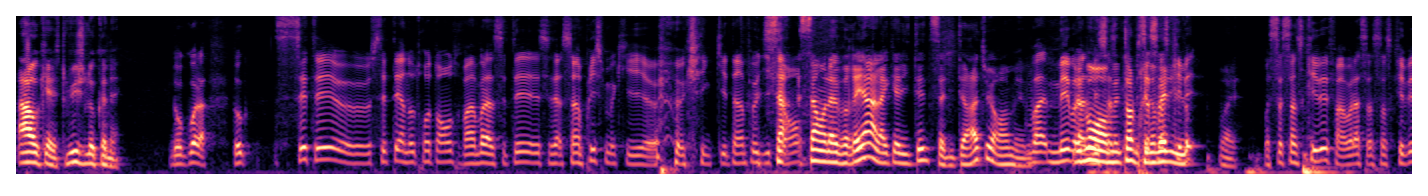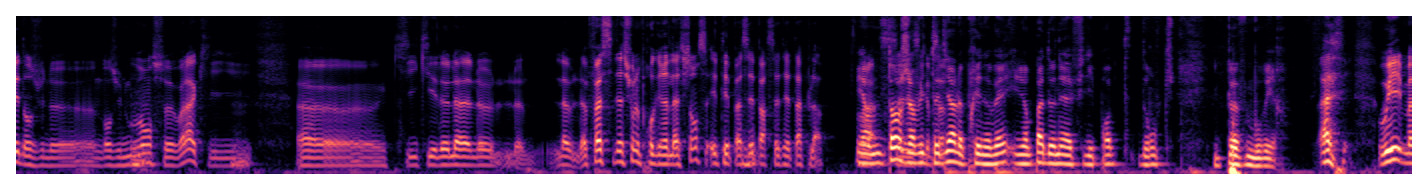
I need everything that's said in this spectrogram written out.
Ah, ok, lui, je le connais. donc voilà donc c'était euh, c'était un autre temps enfin voilà c'était c'est un prisme qui, euh, qui qui était un peu Ça, différent ça enlève rien à la qualité de sa littérature. hein, mais... Ouais, mais mais voilà bon, mais en ça- même temps, le prix ça Nobel, il... ouais. Ça s'inscrivait enfin voilà ça s'inscrivait dans une dans une mouvance voilà qui Mm. Euh, qui, qui le- la, le- le- la- la fascination le progrès de la science était passé par cette étape là Mm. Et en même temps, j'ai envie de te dire, le prix Nobel, ils l'ont pas donné à Philippe Roth, donc ils peuvent mourir. oui mais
